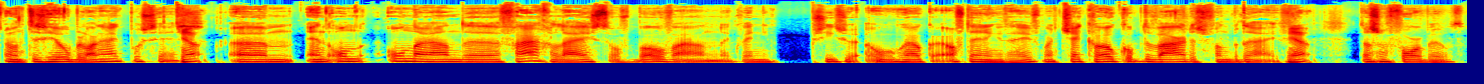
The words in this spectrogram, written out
want het is een heel belangrijk proces. Ja. Ehm, en on- onderaan de vragenlijst, of bovenaan, ik weet niet precies hoe welke afdeling het heeft, maar checken we ook op de waardes van het bedrijf. Ja. Dat is een voorbeeld.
